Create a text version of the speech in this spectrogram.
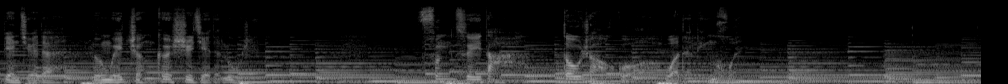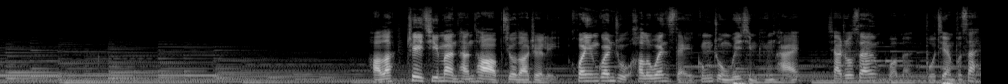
便觉得沦为整个世界的路人。风虽大，都绕过我的灵魂。好了，这期漫谈 Top 就到这里，欢迎关注 Hello Wednesday 公众微信平台，下周三我们不见不散。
